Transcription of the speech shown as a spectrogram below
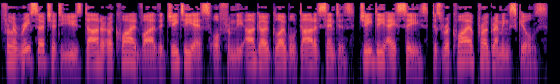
For a researcher to use data acquired via the GTS or from the Argo Global Data Centers does require programming skills.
